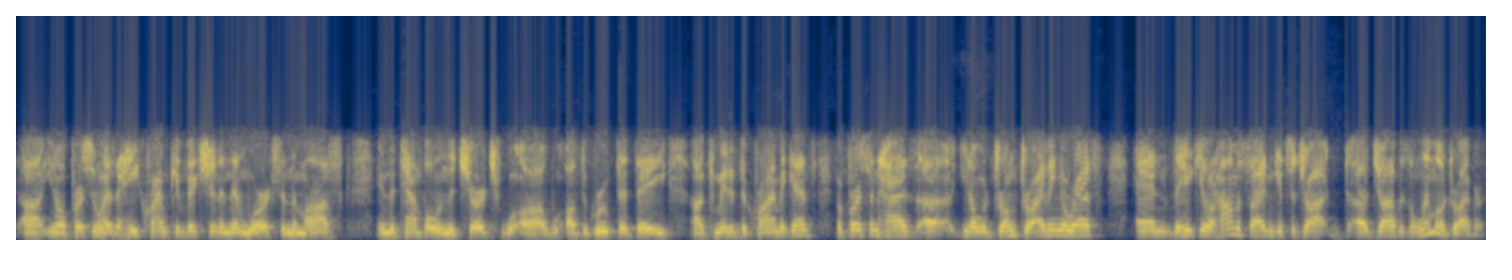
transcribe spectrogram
uh, you know a person who has a hate crime conviction and then works in the mosque, in the temple, in the church uh, of the group that they uh, committed the crime against. If a person has uh, you know a drunk driving arrest and vehicular homicide and gets a, jo- a job as a limo driver,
